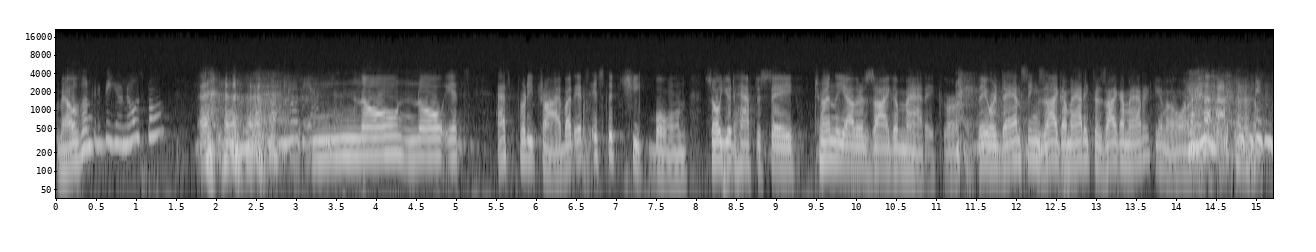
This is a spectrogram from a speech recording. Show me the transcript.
Melvin? Could it be your nose bone? no, no, it's that's pretty dry, but it's it's the cheekbone. So you'd have to say, turn the other zygomatic, or they were dancing zygomatic to zygomatic, you know. and-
